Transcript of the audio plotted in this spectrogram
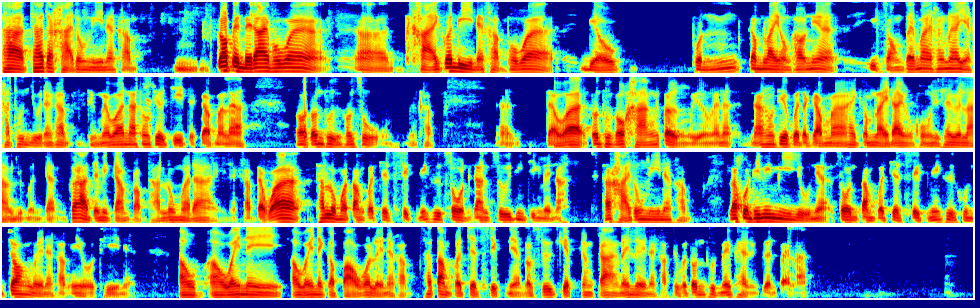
ถ้าถ้าจะขายตรงนี้นะครับ อืม ก็เป็นไปได้เพราะว่าอ่าขายก็ดีนะครับ เพราะว่าเดี๋ยว ผลกำไรของเขาเนี่ยอีกสองไตรมาสข้างหน้ายังขาดทุนอยู่นะครับ ถึงแม้ว่านักท่องเที่ยวจีนจะกลับมาแล้วเพราะต้นทุนเขาสูงนะครับแต่ว่าต้นทุนเขาค้างเติ่งอยู่ตรงนั้นนะนักท่องเที่ยวกว่าจะกลับมาให้กำไรได้ก็คงจะใช้เวลาอยู่เหมือนกัน ก็อาจจะมีการปรับฐานลงมาได้นะครับ แต่ว่าถ้าลงมาต่ำกว่า 70 นี่คือโซนการซื้อจริง ๆ เลยนะ ถ้าขายตรงนี้นะครับ แล้วคนที่ไม่มีอยู่เนี่ยโซนต่ำกว่า 70 นี่คือคุณจ้องเลยนะครับ AOT เนี่ย เอาเอาไว้ในเอาไว้ในกระเป๋าก็เลยนะครับ ถ้าต่ำกว่า 70เนี่ยเราซื้อเก็บกลางๆได้เลยนะครับถือว่าต้นทุนไม่แพงเกินไปละ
